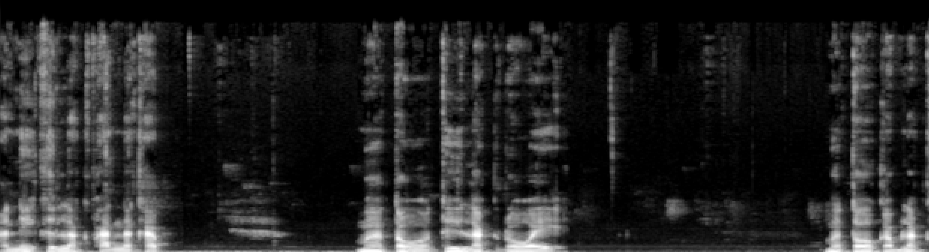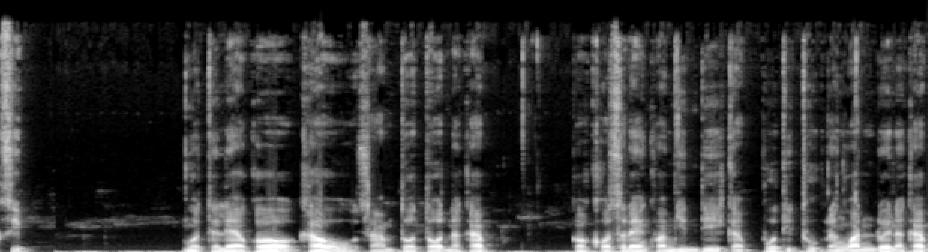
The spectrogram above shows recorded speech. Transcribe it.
อันนี้คือหลักพันนะครับ มาต่อที่หลักร้อย มาต่อกับหลักสิบงวดที่แล้วก็เข้า 3 ตัวโต๊ดนะครับ ก็ขอแสดงความยินดีกับผู้ที่ถูกรางวัลด้วยนะครับ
